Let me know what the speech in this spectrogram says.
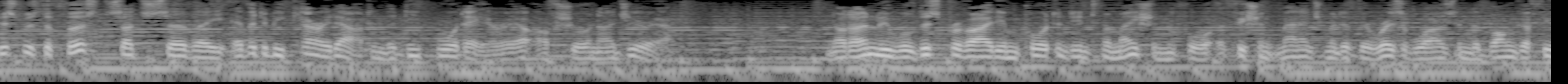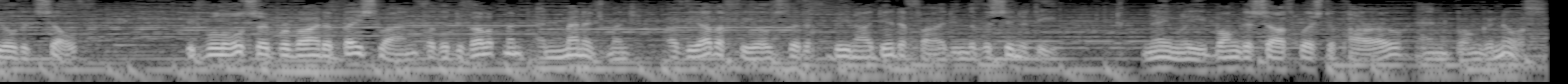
This was the first such survey ever to be carried out in the deep water area offshore Nigeria. Not only will this provide important information for efficient management of the reservoirs in the Bonga field itself, it will also provide a baseline for the development and management of the other fields that have been identified in the vicinity, namely Bonga Southwest Aparo and Bonga North.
